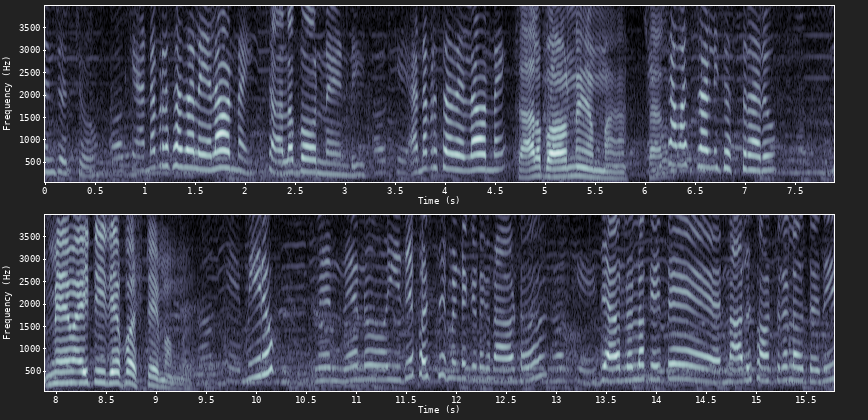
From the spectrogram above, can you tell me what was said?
నుంచి వచ్చాం. ఓకే అన్నప్రసాదాలు ఎలా ఉన్నాయి? చాలా బాగున్నాయండి. ఓకే అన్నప్రసాదాలు ఎలా ఉన్నాయి? చాలా బాగున్నాయమ్మా. ఎన్ని సంవత్సరాల నుంచి వస్తున్నారు? మేమైతే ఇదే ఫస్ట్ టైం అమ్మా. ఓకే మీరు? నేను నేను ఇదే ఫస్ట్ టైం అండి ఇక్కడికి రావటం. ఓకే. దేవరలోకి అయితే నాలుగు సంవత్సరాలు అవుతుంది.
